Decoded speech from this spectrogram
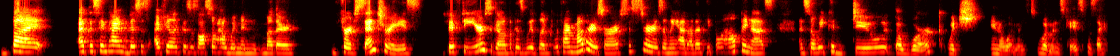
But at the same time this is I feel like this is also how women mothered for centuries 50 years ago because we lived with our mothers or our sisters and we had other people helping us and so we could do the work which in a women's women's case was like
